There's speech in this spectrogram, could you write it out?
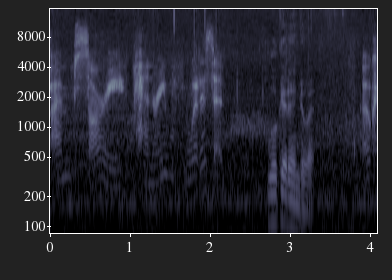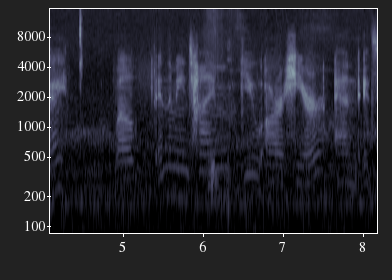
I'm sorry, Henry. What is it? We'll get into it. Okay. Well, in the meantime, you are here, and it's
